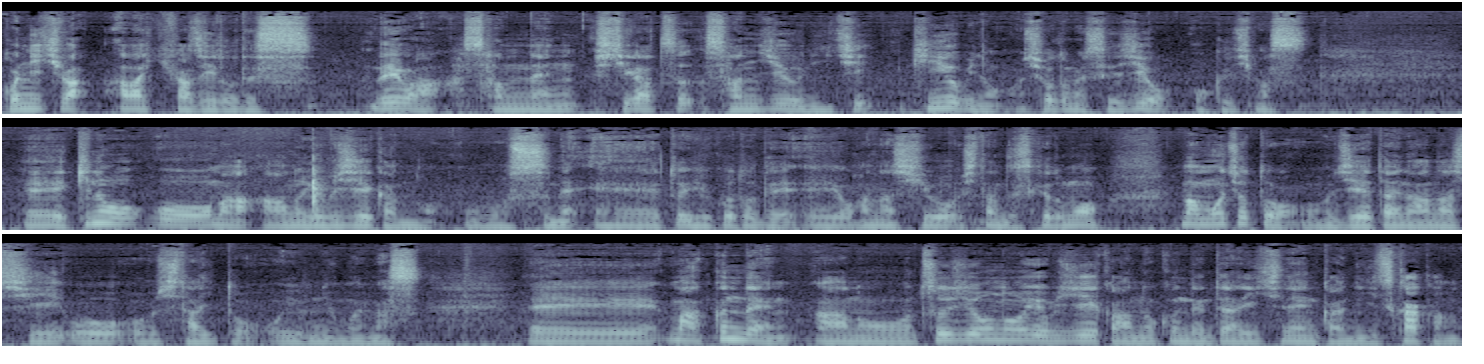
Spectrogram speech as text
こんにちは荒木和弘です令和3年7月30日金曜日のショートメッセージをお送りします、えー、昨日、まあ、あの予備自衛官のおすすめ、えー、ということで、えー、お話をしたんですけども、まあ、もうちょっと自衛隊の話をしたいというふうに思います。えーまあ、訓練あの通常の予備自衛官の訓練というのは1年間に5日間、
